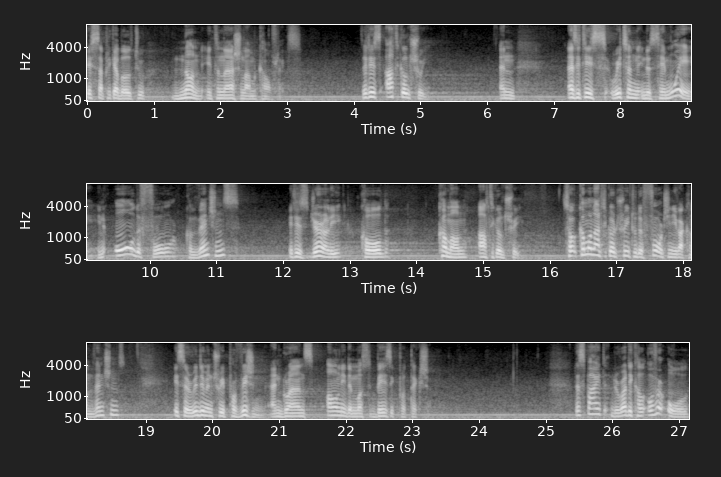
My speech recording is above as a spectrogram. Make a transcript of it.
is applicable to non-international armed conflicts. That is Article 3. And as it is written in the same way in all the four conventions, it is generally called Common Article 3. So Common Article 3 to the four Geneva Conventions is a rudimentary provision and grants only the most basic protection. Despite the radical overhaul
